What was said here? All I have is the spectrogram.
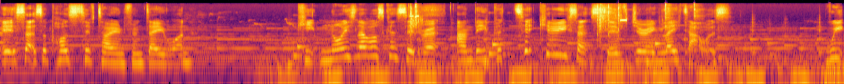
It sets a positive tone from day one. Keep noise levels considerate and be particularly sensitive during late hours. We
